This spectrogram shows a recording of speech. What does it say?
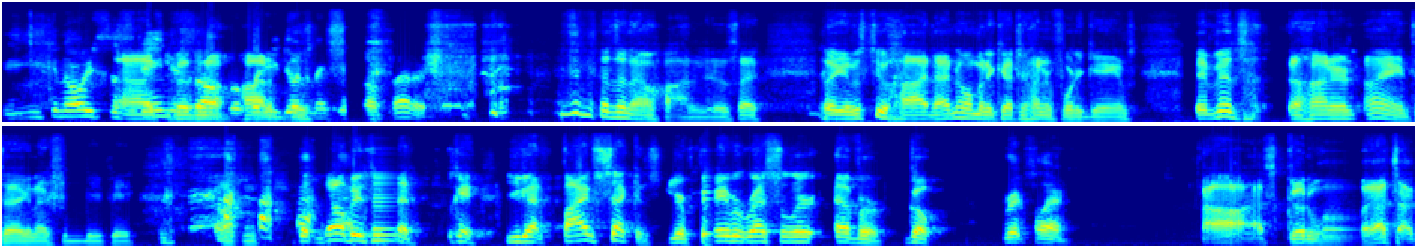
You can always Uh, sustain on yourself but what are you doing to make yourself better It depends on how hot it is. I, like, if it's too hot, I know I'm going to catch 140 games. If it's 100, I ain't taking extra BP. Um, but that being said, okay, you got five seconds. Your favorite wrestler ever. Go. Ric flair Ah, that's a good one. That's a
